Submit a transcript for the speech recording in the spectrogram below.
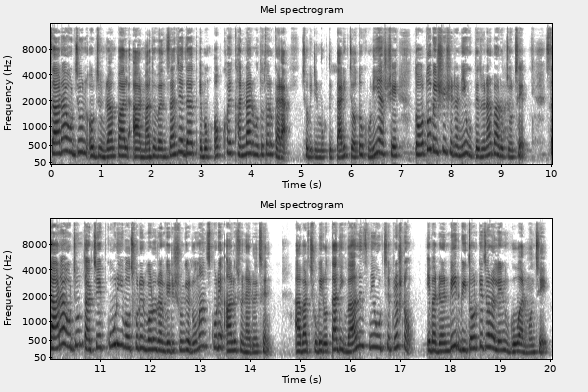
সারা অর্জুন অর্জুন রামপাল আর মাধবন, সঞ্জয় দত্ত এবং অক্ষয় খান্নার মতো তারকারা। ছবিটির মুক্তির তারিখ যত ঘনিয়ে আসছে, তত বেশি সেটা নিয়ে উত্তেজনার বারো চড়ছে। সারা অর্জুন তার চেয়ে কুড়ি বছরের বড় রণবীরের সঙ্গে রোমান্স করে আলোচনায় রয়েছেন। আবার ছবির অত্যাধিক ভায়োলেন্স নিয়ে উঠছে প্রশ্ন। এবার রণবীর বিতর্কে জড়ালেন গোয়ার মঞ্চে।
